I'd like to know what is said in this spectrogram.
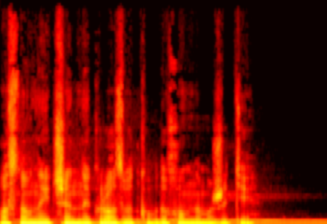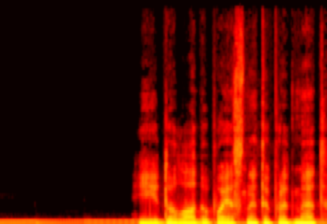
основний чинник розвитку в духовному житті. І до ладу пояснити предмет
